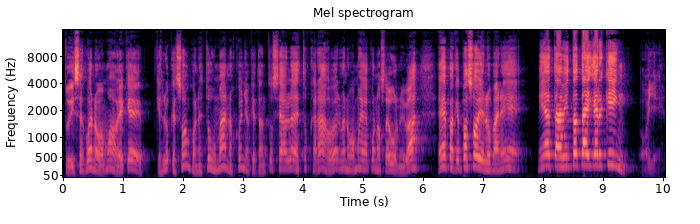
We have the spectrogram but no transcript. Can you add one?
Tú dices, bueno, vamos a ver qué, qué es lo que son con estos humanos, coño, que tanto se habla de estos carajos. Bueno, vamos a ir a conocer uno. Y vas, ¿para ¿qué pasó? Y el humano Mira, ¿te has visto Tiger King? Oye,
